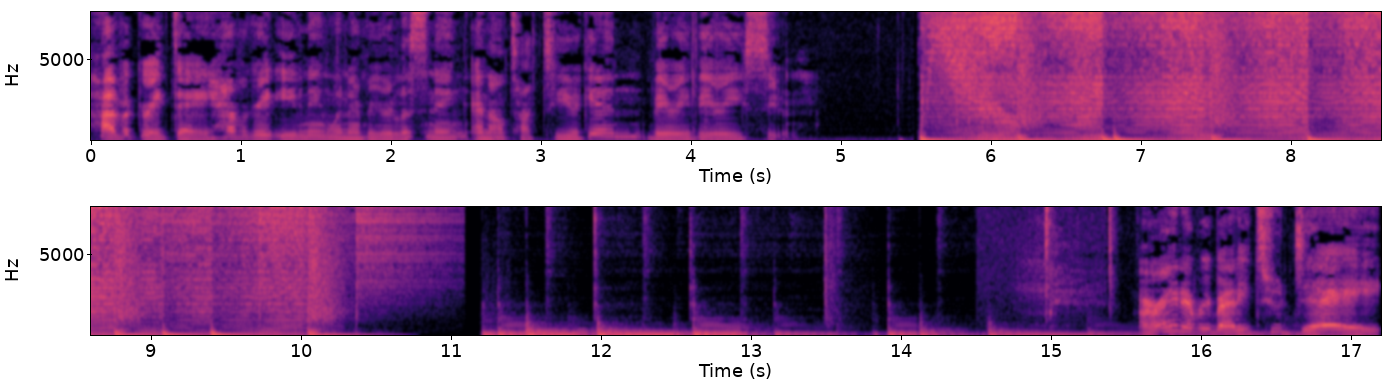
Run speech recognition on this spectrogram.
Have a great day. Have a great evening whenever you're listening, and I'll talk to you again very, very soon. All right, everybody, today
